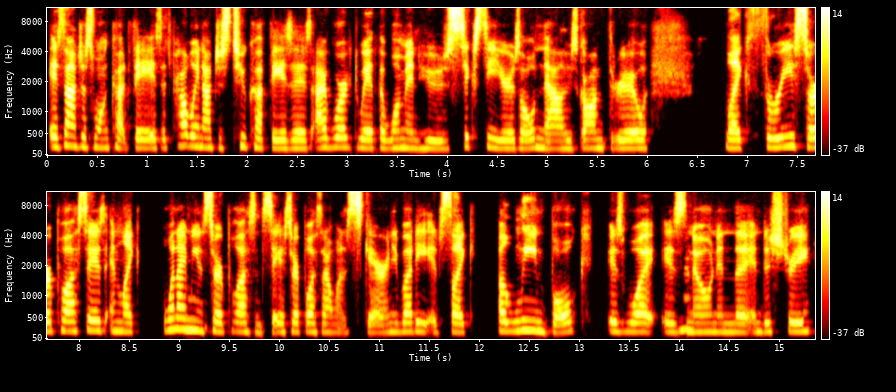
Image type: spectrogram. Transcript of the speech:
it's not just one cut phase. It's probably not just two cut phases. I've worked with a woman who's 60 years old now who's gone through like three surpluses and like when I mean surplus and say surplus, I don't want to scare anybody. It's like a lean bulk is what is mm-hmm. known in the industry.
